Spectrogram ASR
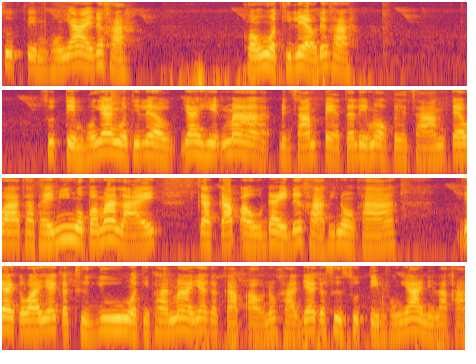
สุดเต็มของยายเด้อค่ะ ของงวดที่แล้วเด้อค่ะ สุดเต็มของยายงวดที่แล้วยายเฮ็ดมาเป็นสามแปดแต่เลขมันออกเป็นสามแต่ว่าถ้าใครมีงบประมาณหลายก็กลับเอาได้เด้อค่ะ พี่น้องคะยายก็ว่ายายก็ถืออยู่งวดที่ผ่านมายายก็กลับเอาเนาะค่ะยายก็ซื้อสุดเต็มของยายนี่ละค่ะ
